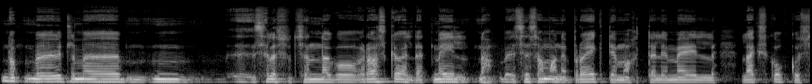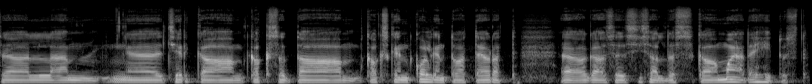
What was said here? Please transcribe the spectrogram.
Noh, ütleme selles suhtes on nagu raske öelda, et meil noh, seesamane projekti maht oli meil, läks kokku seal ähm, circa kakssada kakskümmend, kolmkümmend tuhat eurot, aga see sisaldas ka majade ehitust.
